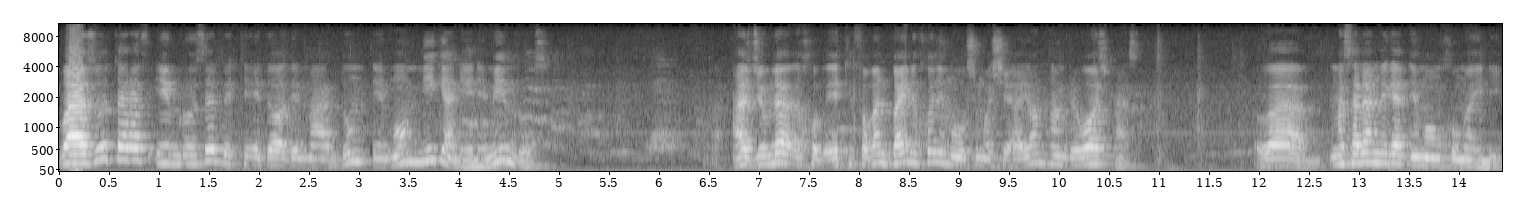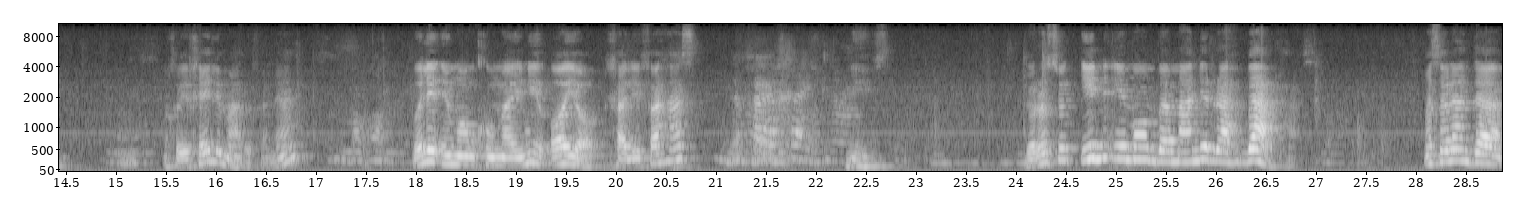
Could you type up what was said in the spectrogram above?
و از اون طرف امروزه به تعداد مردم امام میگن یعنی امروز. از جمله خب اتفاقا بین خود ما و شما شیعیان هم رواج هست. و مثلا میگن امام خمینی خیلی خیلی معروفه نه؟ ولی امام خمینی آیا خلیفه هست؟ نیست درست شد؟ این امام به معنی رهبر هست مثلا در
